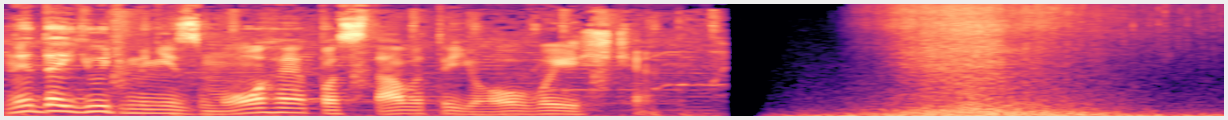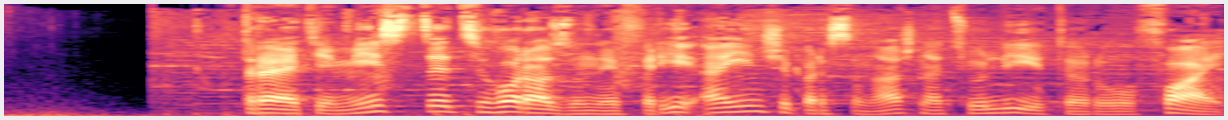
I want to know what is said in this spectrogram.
не дають мені змоги поставити його вище. Третє місце цього разу не Фрі, а інший персонаж на цю літеру Фай.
